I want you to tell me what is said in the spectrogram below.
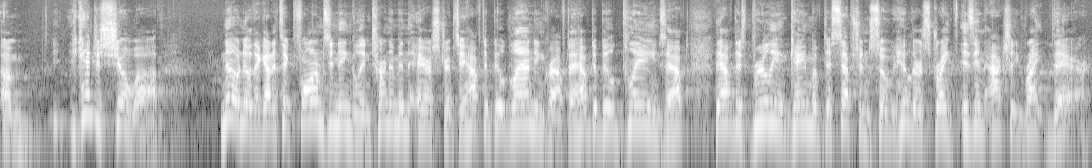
Um, you can't just show up. No, no, they got to take farms in England, turn them into airstrips. They have to build landing craft. They have to build planes. They have, to, they have this brilliant game of deception so Hitler's strength isn't actually right there.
